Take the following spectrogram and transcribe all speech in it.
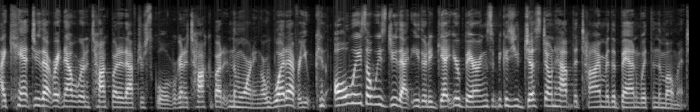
I can't do that right now. We're going to talk about it after school. We're going to talk about it in the morning or whatever. You can always, always do that, either to get your bearings or because you just don't have the time or the bandwidth in the moment.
